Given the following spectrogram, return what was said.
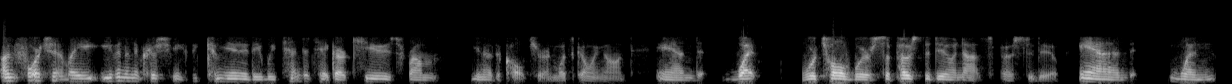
unfortunately, even in the Christian community, we tend to take our cues from, you know, the culture and what's going on. And what we're told we're supposed to do and not supposed to do. And when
